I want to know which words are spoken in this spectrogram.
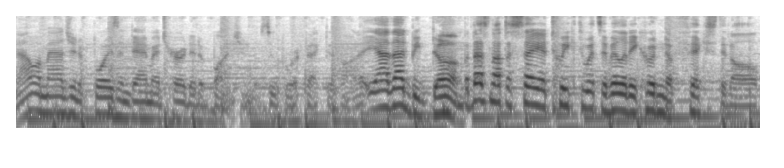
Now imagine if poison damage hurt it a bunch and was super effective on it. Yeah, that'd be dumb. But that's not to say a tweak to its ability couldn't have fixed it all.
